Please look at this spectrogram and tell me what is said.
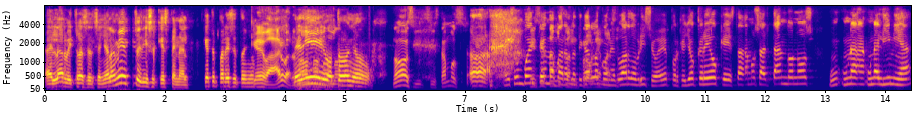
el árbitro hace el señalamiento y dice que es penal. ¿Qué te parece, Toño? Qué bárbaro. Te no, digo, no, no. Toño. No, si, si estamos. Es un buen tema para con platicarlo con sí. Eduardo Bricio, ¿eh? porque yo creo que estamos saltándonos un- una, una línea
